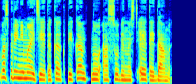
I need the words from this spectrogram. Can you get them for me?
Воспринимайте это как пикантную особенность этой дамы.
